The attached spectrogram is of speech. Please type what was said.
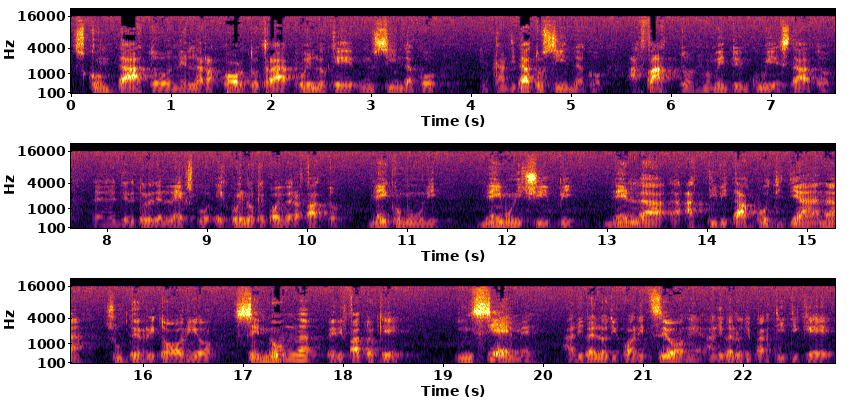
scontato nel rapporto tra quello che un sindaco, un candidato sindaco ha fatto nel momento in cui è stato eh, direttore dell'Expo e quello che poi verrà fatto nei comuni, nei municipi, nell'attività quotidiana sul territorio, se non per il fatto che insieme a livello di coalizione, a livello di partiti che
